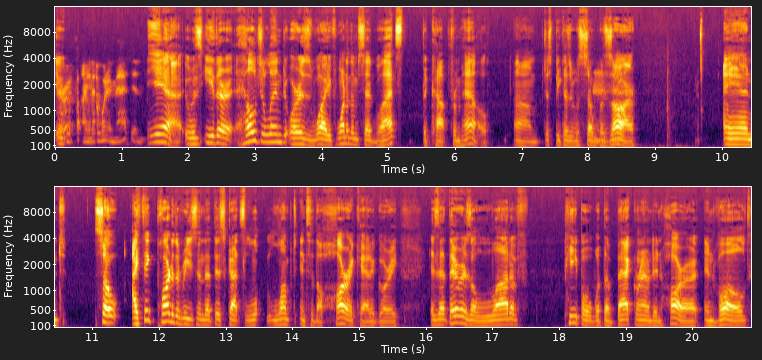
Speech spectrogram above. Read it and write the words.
terrifying. I would imagine. yeah, it was either Helgeland or his wife. One of them said, "Well, that's the cop from hell," um, just because it was so bizarre. And so I think part of the reason that this got lumped into the horror category is that there is a lot of people with a background in horror involved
